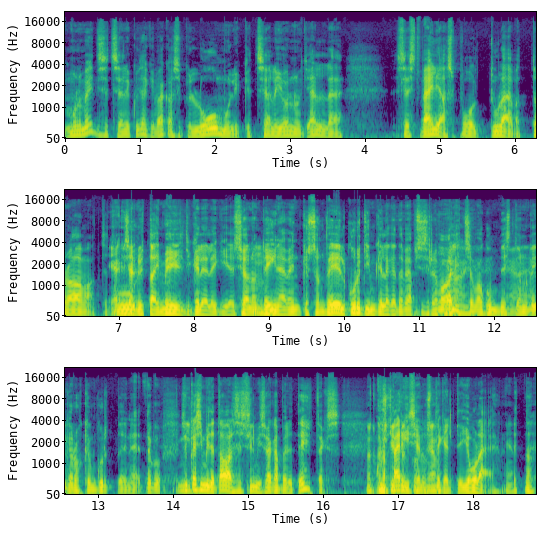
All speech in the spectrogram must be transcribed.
mulle meeldis, et see oli kuidagi väga sihuke loomulik, et seal ei olnud jälle äh, sellest väljaspoolt tulevat draamat, et uu, seal... nüüd ta ei meeldi kellelegi ja seal on mm. teine vend, kes on veel kurdim, kellega ta peab siis rivaalitsema, kumb neist on kõige rohkem kurt, on ju, et nagu sihuke asi, mida tavalises filmis väga palju tehtaks no,, aga päriselus tegelikult ei ole, et noh,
